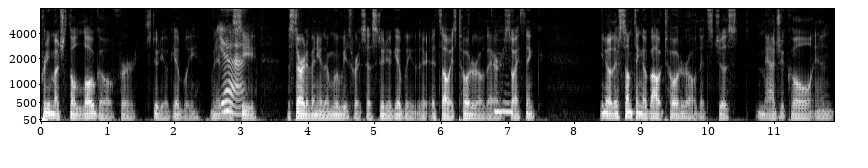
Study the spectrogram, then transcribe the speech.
pretty much the logo for Studio Ghibli. Whenever yeah. you see the start of any of their movies where it says Studio Ghibli, it's always Totoro there. Mm-hmm. So I think, you know, there's something about Totoro that's just magical and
